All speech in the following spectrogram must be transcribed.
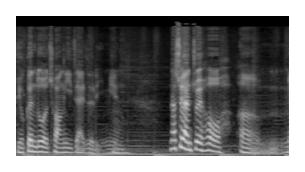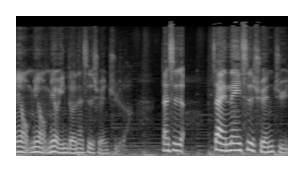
有更多的创意在这里面。嗯、那虽然最后，呃，没有没有没有赢得那次选举了，但是在那一次选举。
